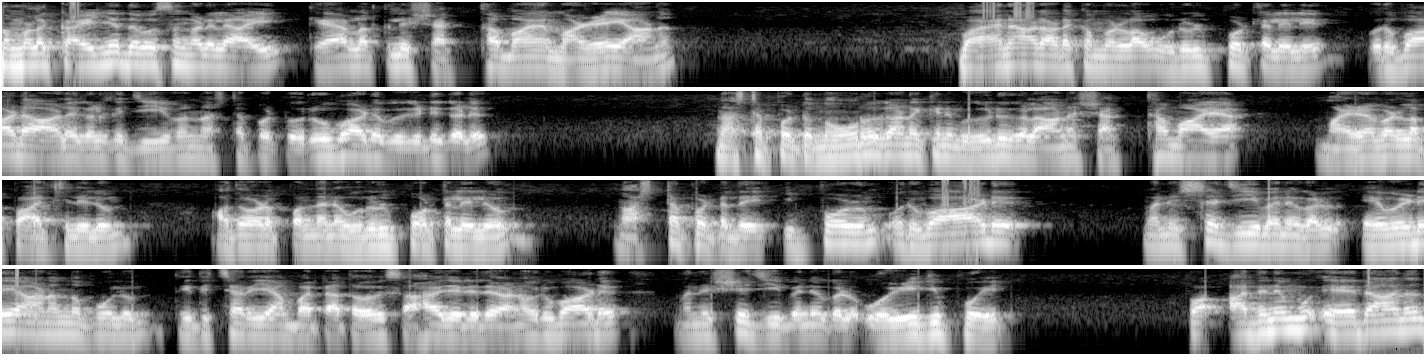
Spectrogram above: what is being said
നമ്മൾ കഴിഞ്ഞ ദിവസങ്ങളിലായി കേരളത്തിൽ ശക്തമായ മഴയാണ്. വയനാട് അടക്കമുള്ള ഉരുൾപൊട്ടലിൽ ഒരുപാട് ആളുകൾക്ക് ജീവൻ നഷ്ടപ്പെട്ടു. ഒരുപാട് വീടുകൾ നഷ്ടപ്പെട്ടു. നൂറുകണക്കിന് വീടുകളാണ് ശക്തമായ മഴവെള്ളപ്പാച്ചിലും അതോടൊപ്പം തന്നെ ഉരുൾപൊട്ടലിലും നഷ്ടപ്പെട്ടത്. ഇപ്പോഴും ഒരുപാട് മനുഷ്യജീവനുകൾ എവിടെയാണെന്ന് പോലും തിരിച്ചറിയാൻ പറ്റാത്ത ഒരു സാഹചര്യത്തിലാണ് ഒരുപാട് മനുഷ്യജീവനുകൾ ഒഴുകിപ്പോയി. അപ്പൊ അതിന് ഏതാനും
